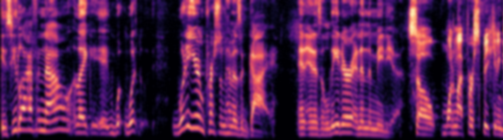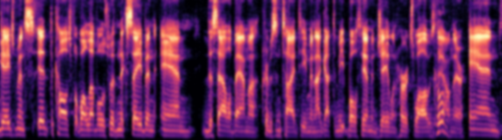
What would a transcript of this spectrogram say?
Is he laughing now? Like, eh, what what, what are your impressions of him as a guy and, and as a leader and in the media? So one of my first speaking engagements at the college football level was with Nick Saban and this Alabama Crimson Tide team, and I got to meet both him and Jalen Hurts while I was down there. And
